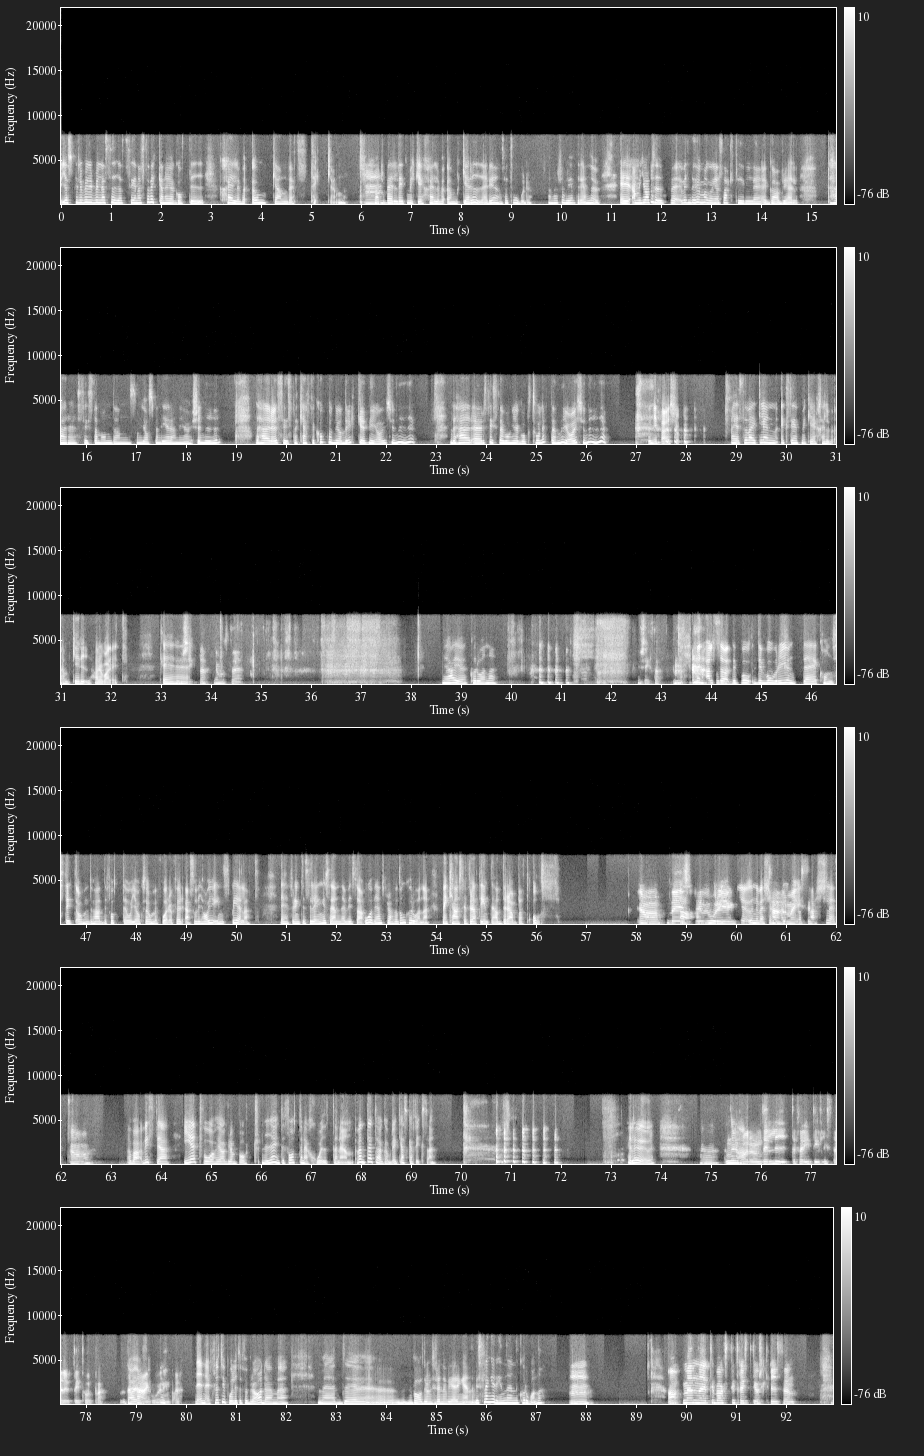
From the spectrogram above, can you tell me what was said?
Jag skulle vilja säga att senaste veckan har jag gått i självömkandets tecken. Det har varit Mm. väldigt mycket självömkeri. Är det ens ett ord? Annars så blev det det nu. Eh, jag, typ, jag vet inte hur många gånger jag sagt till eh, Gabriel det här är sista måndagen som jag spenderar när jag är 29. Det här är sista kaffekoppen jag dricker när jag är 29. Det här är sista gången jag går på toaletten när jag är 29. Ungefär så. Så verkligen extremt mycket självömkeri har det varit. Eh, Ursäkta, jag måste... jag har ju corona. Ursäkta. Men alltså, det, vo, det vore ju inte konstigt om du hade fått det och jag också kommer få det. För alltså, vi har ju inspelat eh, för inte så länge sedan när vi sa åh vi har inte pratat om corona. Men kanske för att det inte har drabbat oss. Ja, det, Ja. det vore ju... Universum har Karma oss a- arslet. Ja. Och bara, visst ja, er två har jag glömt bort. Ni har inte fått den här skiten än. Vänta ett ögonblick, jag ska fixa. Eller hur? ja. Nu har de det lite för idylliskt där ute i Torpa. Det Ja, ja. här går inte. Nej, nej, flyter på lite för bra där med, med eh, badrumsrenoveringen. Vi slänger in en corona. Mm. Ja, men eh, tillbaks till 30-årskrisen.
